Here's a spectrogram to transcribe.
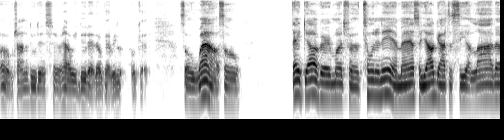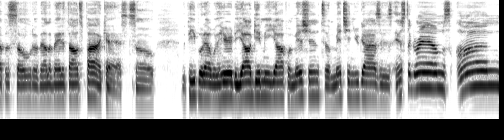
oh, I'm trying to do this. Or how we do that? Okay, we okay. So wow, so thank y'all very much for tuning in, man. So y'all got to see a live episode of Elevated Thoughts podcast. So the people that were here, do y'all give me y'all permission to mention you guys' Instagrams on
